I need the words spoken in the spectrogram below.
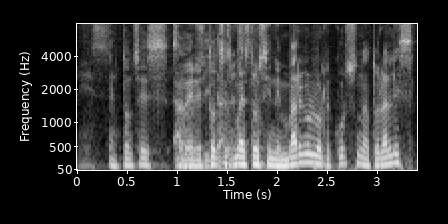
Eso. Entonces, a Saludcita. ver, entonces, maestro, sin embargo, los recursos naturales,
